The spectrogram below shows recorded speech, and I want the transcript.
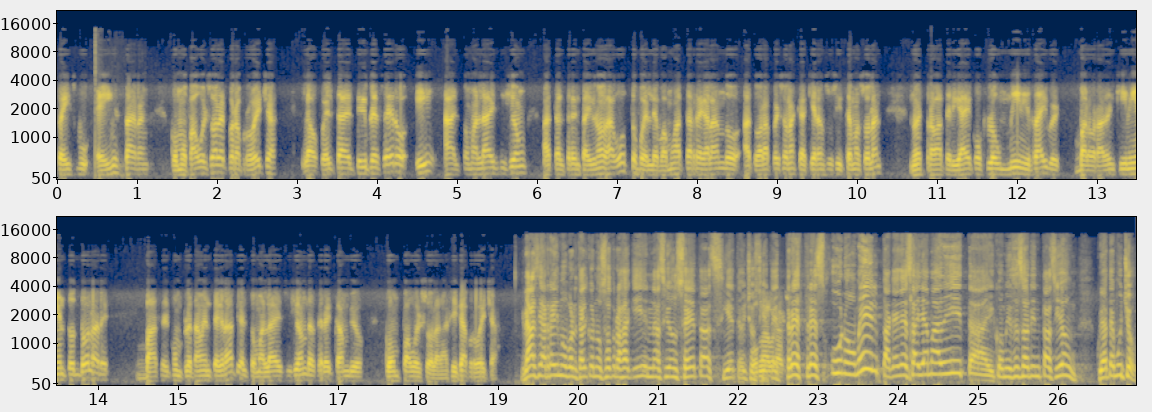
Facebook e Instagram como Power Solar, pero aprovecha la oferta del triple cero y al tomar la decisión hasta el 31 de agosto, pues le vamos a estar regalando a todas las personas que adquieran su sistema solar nuestra batería EcoFlow Mini River valorada en 500 dólares. Va a ser completamente gratis al tomar la decisión de hacer el cambio con Power Solar. Así que aprovecha. Gracias, Raymond, por estar con nosotros aquí en Nación Z, Un 787-331-1000, para que haga esa llamadita y comience esa orientación. Cuídate mucho.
